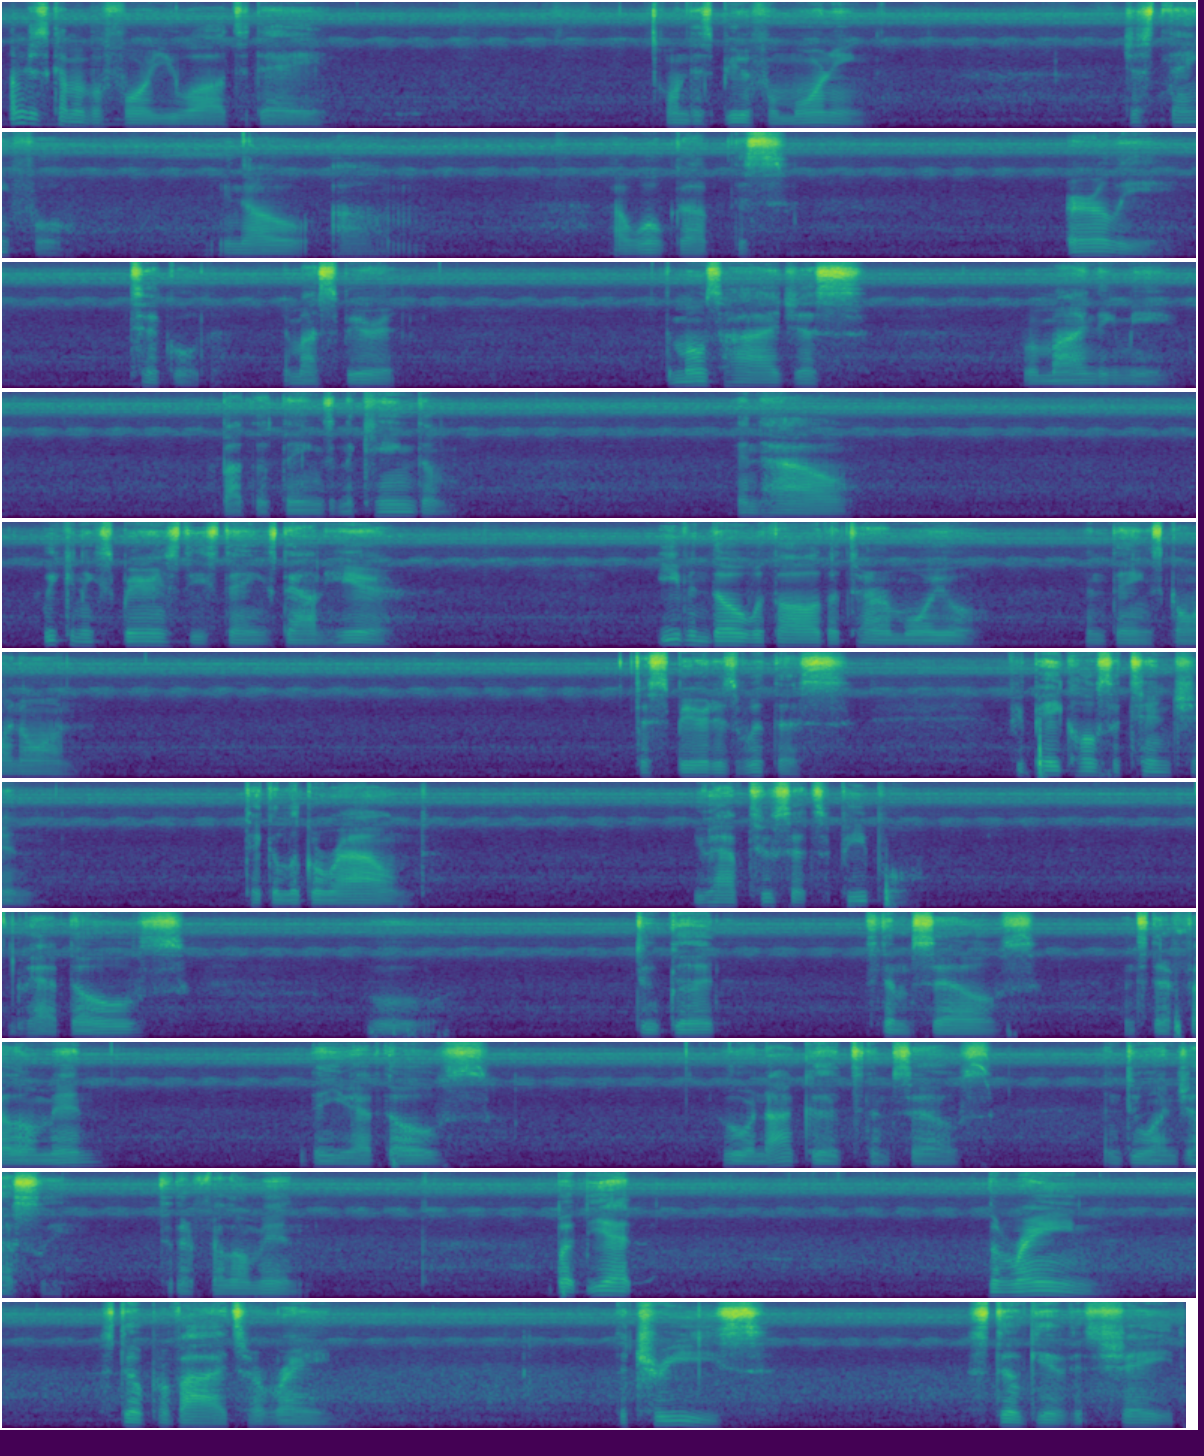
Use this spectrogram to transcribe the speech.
I'm just coming before you all today on this beautiful morning, just thankful. You know, um, I woke up this early, tickled in my spirit. The Most High just reminding me about the things in the kingdom and how we can experience these things down here, even though with all the turmoil and things going on. The Spirit is with us. If you pay close attention, take a look around, you have two sets of people. You have those who do good to themselves and to their fellow men. Then you have those who are not good to themselves and do unjustly to their fellow men. But yet, the rain still provides her rain. The trees still give its shade.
